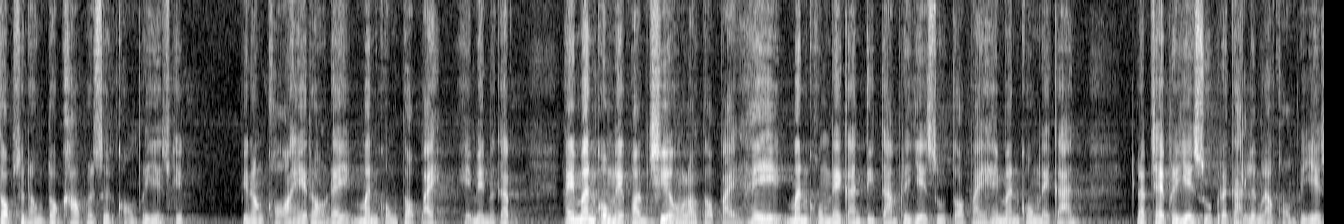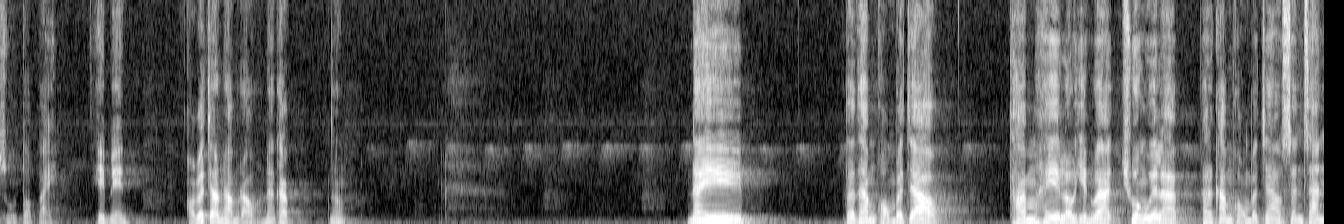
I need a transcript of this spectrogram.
ตอบสนองต่อข่าวประเสริฐของพระเยซูคริสต์พี่น้องขอให้เราได้มั่นคงต่อไปเอเมนไหมครับให้มั่นคงในความเชื่อของเราต่อไป ให้มั่นคงในการติดตามพระเยซูต่อไป ให้มั่นคงในการรับใช้พระเยซูประกาศเรื่องราวของพระเยซูต่อไปเอเมน ขอพระเจ้านำเรานะครับเนาะ ในพระธรรมของพระเจ้าทำให้เราเห็นว่าช่วงเวลาพระคำของพระเจ้าสั้น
